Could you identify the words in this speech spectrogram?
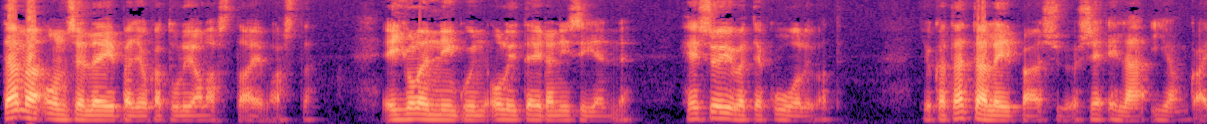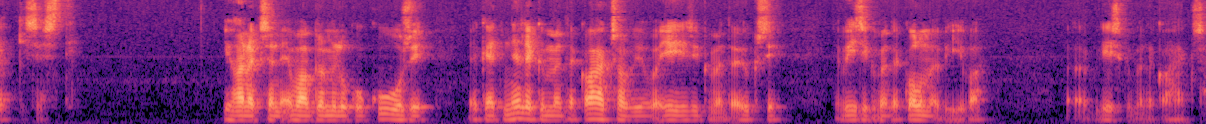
Tämä on se leipä, joka tuli alas taivaasta. Ei ole niin kuin oli teidän isienne. He söivät ja kuolivat. Joka tätä leipää syö, se elää iankaikkisesti. Johanneksen evankeliumi luku 6, jakeet 48-51 ja 53-58.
